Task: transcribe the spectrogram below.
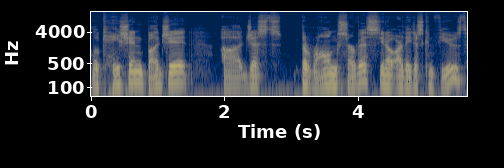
location, budget, uh, just the wrong service? You know, are they just confused?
